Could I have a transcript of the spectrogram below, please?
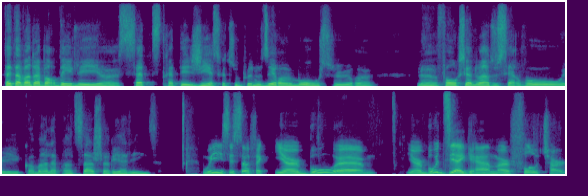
Peut-être avant d'aborder les euh, sept stratégies, est-ce que tu peux nous dire un mot sur le fonctionnement du cerveau et comment l'apprentissage se réalise? Oui, c'est ça. Il y a un beau, euh, il y a un beau diagramme, un flowchart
